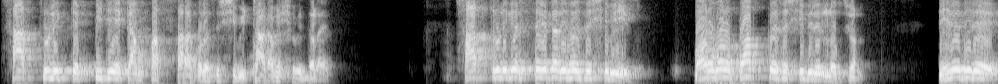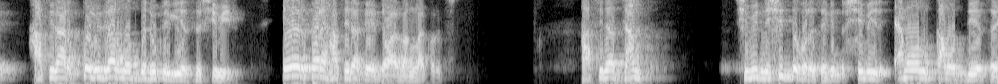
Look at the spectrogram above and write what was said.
ছাত্রলীগকে পিটিয়ে ক্যাম্পাস সারা করেছে শিবির, ঢাকা বিশ্ববিদ্যালয়ে। ছাত্রলীগের সেক্রেটারি হয়েছে শিবির। বড় বড় পদ পেয়েছে শিবিরের লোকজন। ধীরে ধীরে হাসিনার কলিজার মধ্যে ঢুকে গিয়েছে শিবির। এরপরে হাসিনাকে জয় বাংলা করেছে। হাসিনা জানতো, শিবির নিষিদ্ধ করেছে, কিন্তু শিবির এমন কামড় দিয়েছে,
